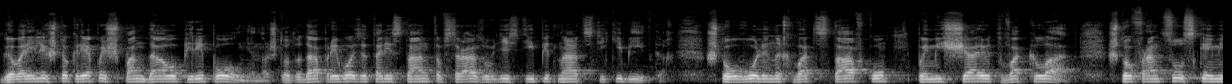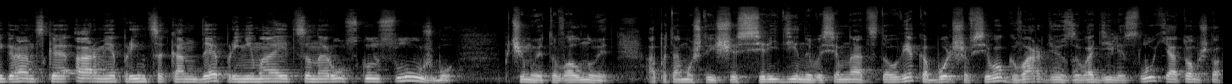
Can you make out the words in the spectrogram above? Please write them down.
Говорили, что крепость Шпандау переполнена, что туда привозят арестантов сразу в 10-15 кибитках, что уволенных в отставку помещают в оклад, что французская эмигрантская армия принца Канде принимается на русскую службу – Почему это волнует? А потому что еще с середины XVIII века больше всего гвардию заводили слухи о том, что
